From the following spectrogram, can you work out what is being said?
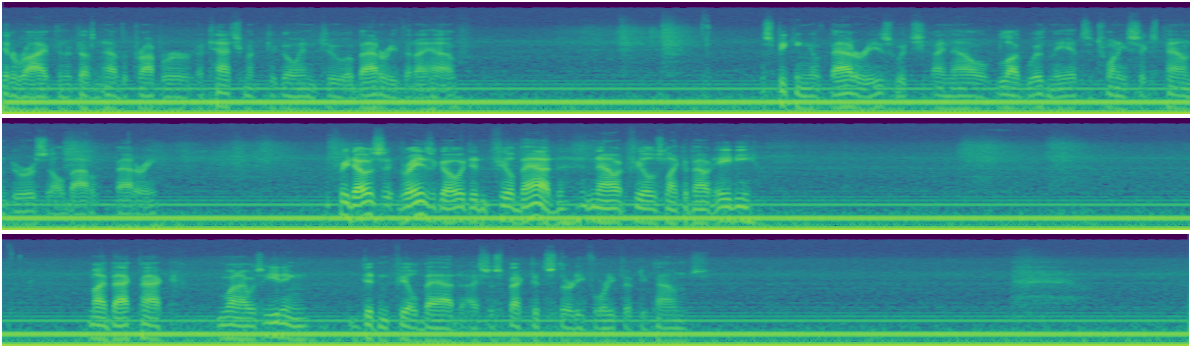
It arrived and it doesn't have the proper attachment to go into a battery that I have Speaking of batteries, which I now lug with me, it's a 26 pound Duracell battery. Three days ago it didn't feel bad. Now it feels like about 80. My backpack, when I was eating, didn't feel bad. I suspect it's 30, 40, 50 pounds.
